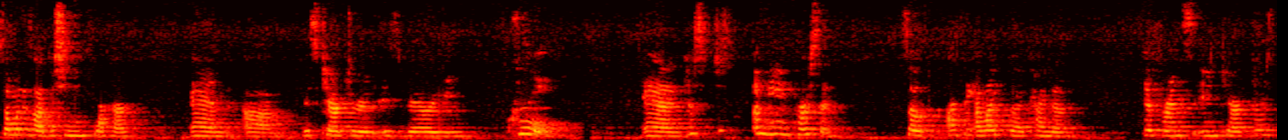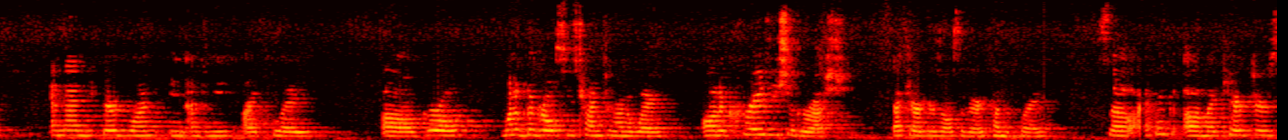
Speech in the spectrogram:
someone is auditioning for her, and um, this character is very cruel and just just a mean person. So I think I like the kind of difference in characters. And then the third one in underneath, I play a girl, one of the girls who's trying to run away on a crazy sugar rush. That character is also very fun to play. So I think uh, my characters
